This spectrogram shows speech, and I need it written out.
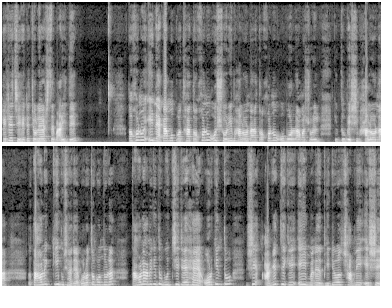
হেঁটেছে, হেঁটে চলে আসছে বাড়িতে। তখনও এই ন্যাকামো কথা, তখনও ও শরীর ভালো না, তখনও ও বলল, আমার শরীর কিন্তু বেশি ভালো না। তো তাহলে কি বোঝা যায় বলো তো বন্ধুরা? তাহলে আমি কিন্তু বুঝছি যে হ্যাঁ ওর কিন্তু সে আগের থেকে এই মানে ভিডিওর সামনে এসে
